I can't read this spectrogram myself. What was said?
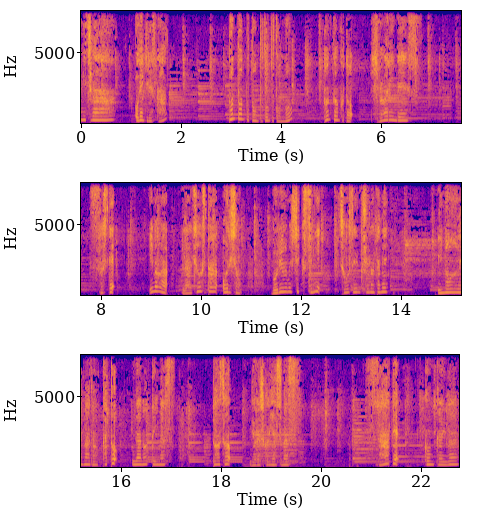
んにちは。お元気ですか？トントントントントントントンのトントンことひまわりんです。そして、今はラジオスターオーディションボリューム6に挑戦中のため、井上まどかと名乗っています。どうぞよろしくお願いします。さて、今回は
